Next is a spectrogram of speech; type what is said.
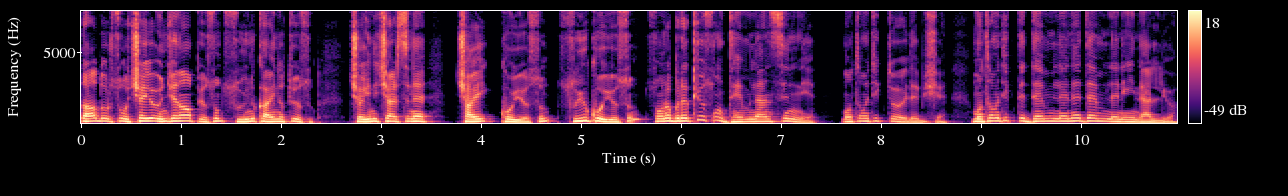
Daha doğrusu o çayı önce ne yapıyorsun? Suyunu kaynatıyorsun. Çayın içerisine çay koyuyorsun, suyu koyuyorsun. Sonra bırakıyorsun demlensin diye. Matematik de öyle bir şey. Matematik de demlene demlene ilerliyor.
